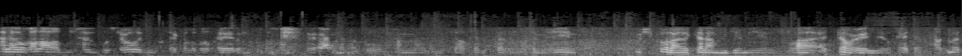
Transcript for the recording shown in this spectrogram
هلا وغلا ابو محمد أبو سعود مساك الله بالخير مساك الله بالخير. على أبو محمد مساك الخير أستاذ المستمعين مشكور على الكلام الجميل رائع التوعية اللي ألقيتها محمد.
